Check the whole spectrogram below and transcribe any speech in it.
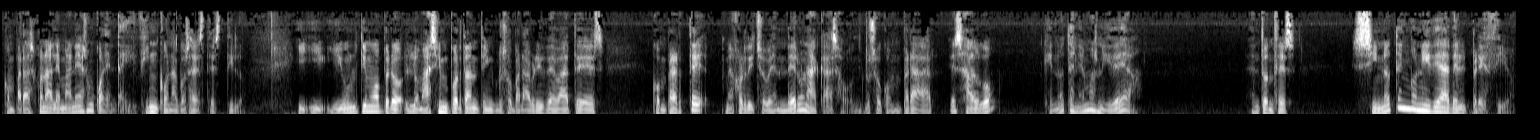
comparas con Alemania es un 45, una cosa de este estilo. Y, último, pero lo más importante incluso para abrir debate es comprarte, mejor dicho, vender una casa o incluso comprar, es algo que no tenemos ni idea. Entonces, si no tengo ni idea del precio,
